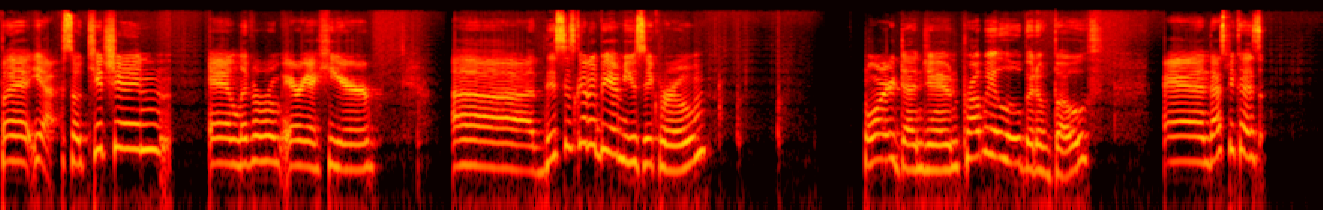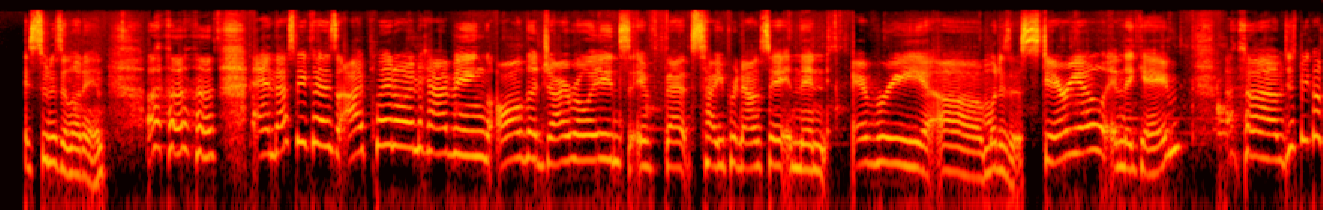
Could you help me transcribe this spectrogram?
But yeah, so kitchen and living room area here. Uh, this is gonna be a music room or a dungeon, probably a little bit of both. And that's because as soon as it load in. and that's because I plan on having all the gyroids, if that's how you pronounce it, and then every, um, what is it, stereo in the game. Um, just because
